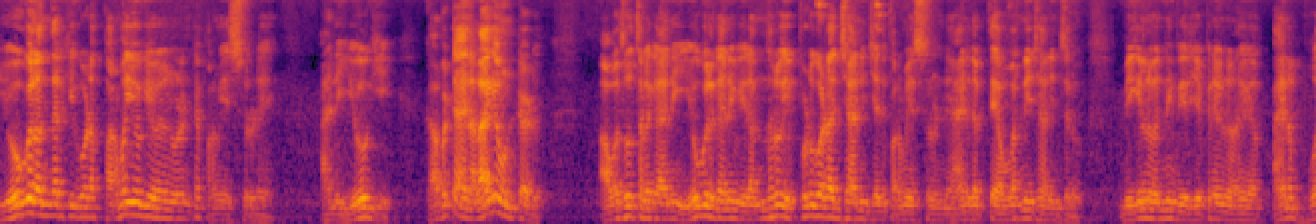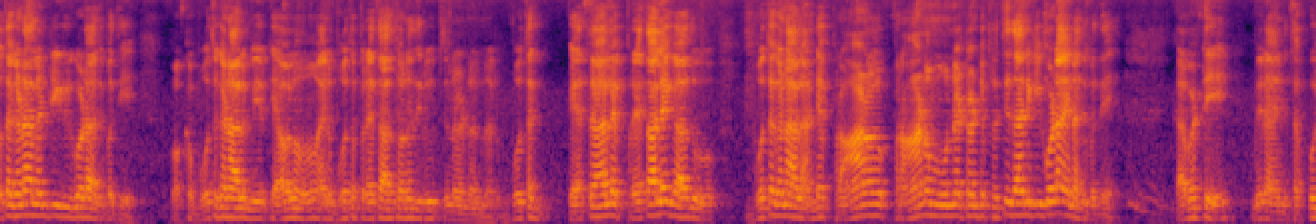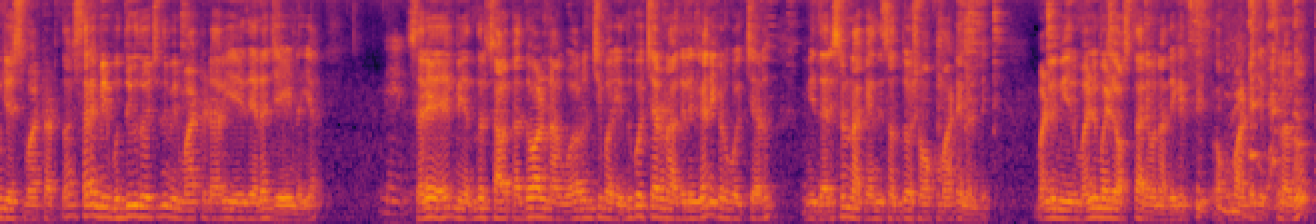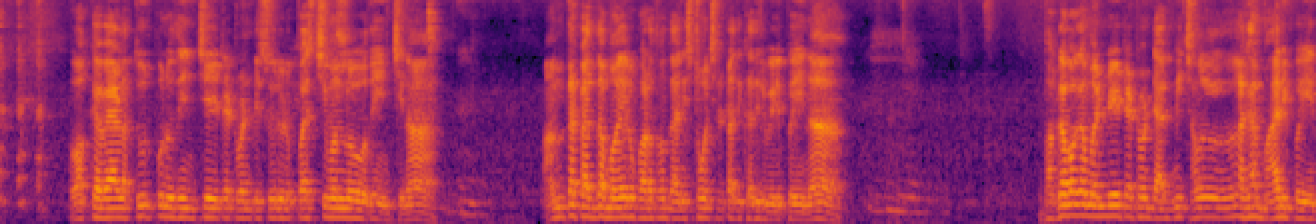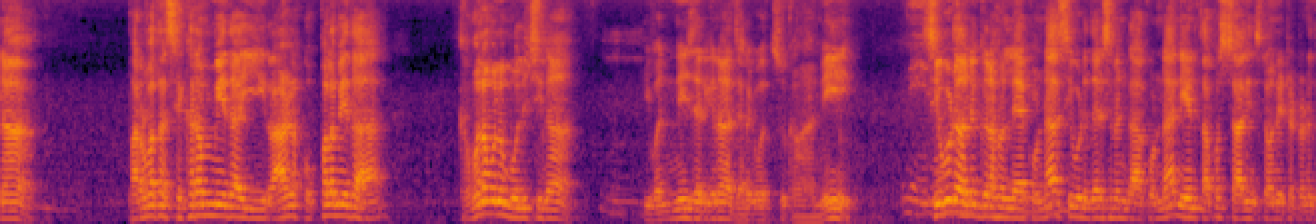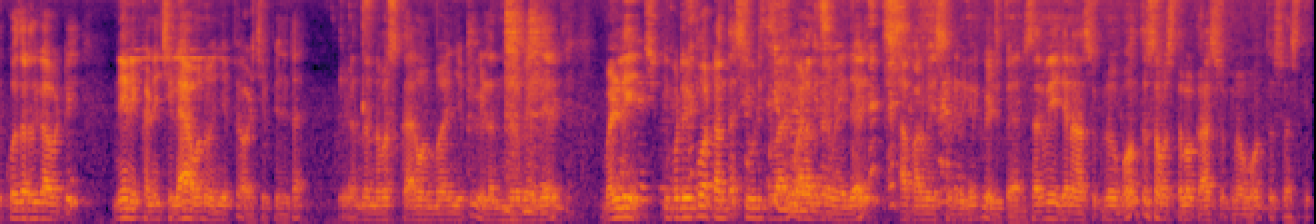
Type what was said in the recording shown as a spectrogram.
యోగులందరికీ కూడా పరమయోగి అంటే పరమేశ్వరుడే. ఆయన యోగి. కాబట్టి ఆయన అలాగే ఉంటాడు. అవధూతలు కానీ యోగులు కానీ వీరందరూ ఎప్పుడు కూడా ధ్యానించేది పరమేశ్వరుడిని ఆయన తప్పితే ఎవరిని ధ్యానించరు. మిగిలినవన్నీ మీరు చెప్పిన ఆయన భూతగణాలంటే ఇది కూడా అధిపతి. ఒక్క భూతగణాలు మీరు కేవలం ఆయన భూత ప్రేతాలతోనే తిరుగుతున్నాడు అన్నారు. భూత ప్రేతాలే ప్రేతాలే కాదు. భూతగణాలు అంటే ప్రాణం ప్రాణం ఉన్నటువంటి ప్రతిదానికి కూడా ఆయన అధిపతే. కాబట్టి మీరు ఆయన తక్కువ చేసి మాట్లాడుతున్నారు. సరే మీ బుద్ధికి తోచింది మీరు మాట్లాడారు ఏదైనా చేయండి అయ్యా. సరే మీ అందరూ చాలా పెద్దవాళ్ళు నాకు గౌరవించి మరి ఎందుకు వచ్చారో నాకు తెలియదు కానీ ఇక్కడికి వచ్చారు. మీ దర్శనం నాకు ఎంత సంతోషం ఒక మాటేనండి. మళ్ళీ మీరు మళ్ళీ మళ్ళీ వస్తారేమో నా దగ్గరికి ఒక మాట చెప్తున్నాను. ఒకవేళ తూర్పును ఉదయించేటటువంటి సూర్యుడు పశ్చిమంలో ఉదయించినా అంత పెద్ద మయూరు పర్వతం దాని ఇష్టం వచ్చినట్టు అది కదిలి వెళ్ళిపోయినా భగభగ మండేటటువంటి అగ్ని చల్లగా మారిపోయినా పర్వత శిఖరం మీద ఈ రాళ్ళ కుప్పల మీద కమలములు మొలిచినా ఇవన్నీ జరిగినా జరగవచ్చు కానీ శివుడు అనుగ్రహం లేకుండా శివుడి దర్శనం కాకుండా నేను తపస్సు చాలించడం అనేటటువంటిది కుదరదు కాబట్టి నేను ఇక్కడి నుంచి లేవను అని చెప్పి వాడు చెప్పిందిట వీళ్ళందరూ నమస్కారం అమ్మా అని చెప్పి వీళ్ళందరూ బయలుదేరి మళ్ళీ ఇప్పుడు రిపోర్ట్ అంతా శివుడికి వారి వాళ్ళందరూ బయలుదేరి ఆ పరమేశ్వరుడి దగ్గరికి వెళ్ళిపోయారు. సర్వే జనా సుఖనో భవంతు సంస్థలో కా సుఖనో భవంతు స్వస్తి.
